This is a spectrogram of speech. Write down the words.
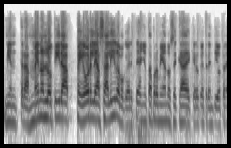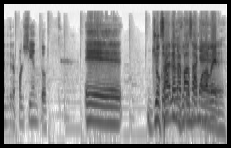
Mientras menos lo tira, peor le ha salido, porque este año está promediando cerca de creo que 32-33%. Eh, yo creo ¿Sabes que nosotros pasa? vamos a ver.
